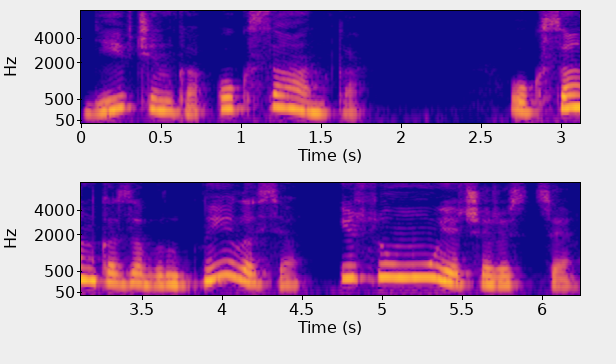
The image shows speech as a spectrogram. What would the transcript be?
дівчинка Оксанка. Оксанка забруднилася і сумує через це.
